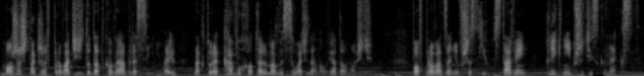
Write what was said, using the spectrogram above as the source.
Możesz także wprowadzić dodatkowe adresy e-mail, na które KW Hotel ma wysyłać daną wiadomość. Po wprowadzeniu wszystkich ustawień kliknij przycisk Next.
